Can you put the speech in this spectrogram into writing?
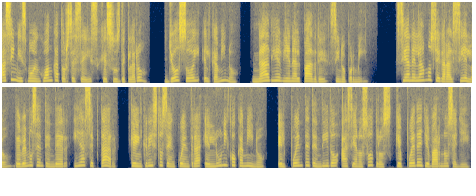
Asimismo, en Juan 14.6 Jesús declaró, Yo soy el camino, nadie viene al Padre sino por mí. Si anhelamos llegar al cielo, debemos entender y aceptar que en Cristo se encuentra el único camino, el puente tendido hacia nosotros que puede llevarnos allí.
